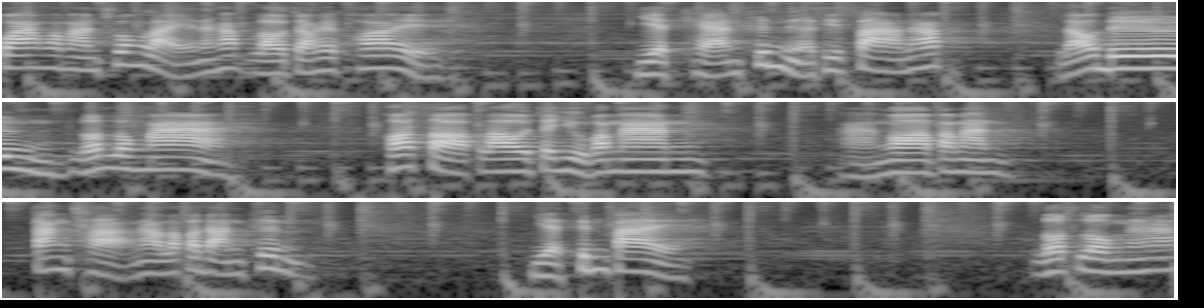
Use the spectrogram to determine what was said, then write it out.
กว้างประมาณช่วงไหล่นะครับ เราจะค่อยๆเหยียดแขนขึ้นเหนือศีรษะนะครับ แล้วดึงลดลงมา ข้อศอกเราจะอยู่ประมาณอางอประมาณตั้งฉากนะครับแล้วก็ดันขึ้น เหยียดขึ้นไป ลดลงนะฮะ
